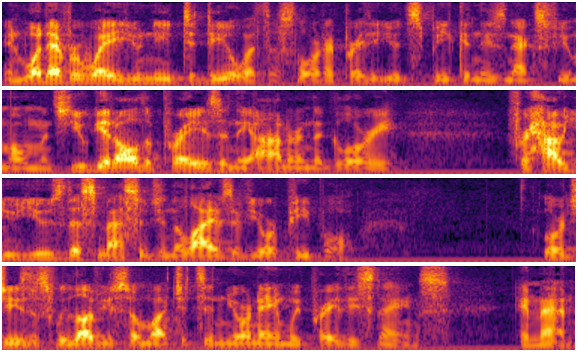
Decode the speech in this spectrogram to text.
In whatever way you need to deal with us, Lord, I pray that you would speak in these next few moments. You get all the praise and the honor and the glory for how you use this message in the lives of your people. Lord Jesus, we love you so much. It's in your name we pray these things. Amen.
